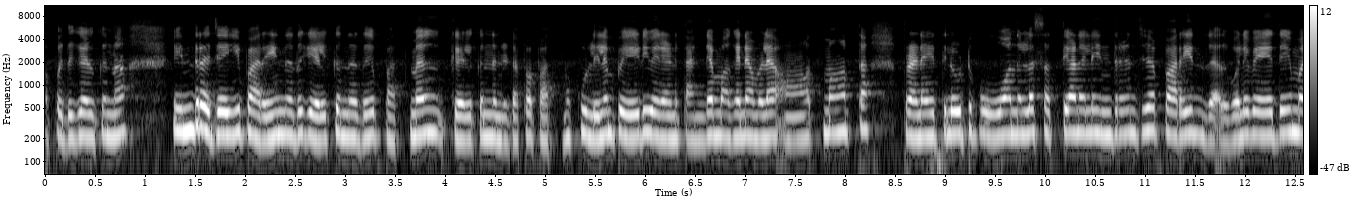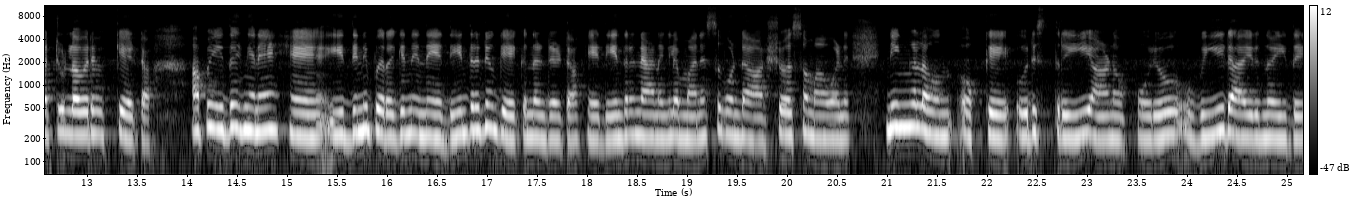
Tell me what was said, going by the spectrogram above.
അപ്പോൾ ഇത് കേൾക്കുന്ന ഇന്ദ്രജ ഈ പറയുന്നത് കേൾക്കുന്നത് പത്മ കേൾക്കുന്നുണ്ട് കേട്ടോ അപ്പോൾ പത്മക്കുള്ളിലും പേടി വരികയാണ്. തന്റെ മകൻ അവളെ ആത്മാർത്ഥ പ്രണയത്തിലോട്ട് പോവാന്നുള്ള സത്യമാണല്ലോ ഇന്ദ്രജ പറയുന്നത്. അതുപോലെ വേദയും മറ്റുള്ളവരൊക്കെ കേട്ടോ. അപ്പോൾ ഇതിങ്ങനെ ഇതിന് പിറകിൽ നിന്ന് യതീന്ദ്രനും കേൾക്കുന്നുണ്ട് കേട്ടോ. യതീന്ദ്രനാണെങ്കിൽ മനസ്സുകൊണ്ട് ആശ്വാസമാവാണ് നിങ്ങൾ ഒക്കെ ഒരു സ്ത്രീയാണോ? ഒരു വീടായിരുന്നു ഇത്?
